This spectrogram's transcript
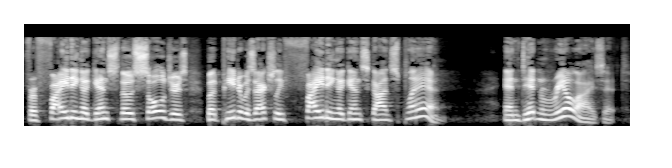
for fighting against those soldiers, but Peter was actually fighting against God's plan and didn't realize it.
